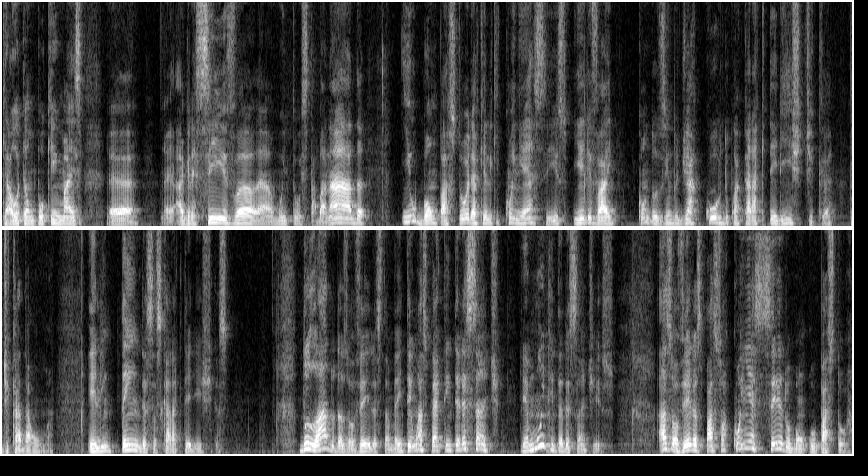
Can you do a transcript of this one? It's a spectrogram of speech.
que a outra é um pouquinho mais é, é, agressiva, né, muito estabanada. E o bom pastor é aquele que conhece isso e ele vai conduzindo de acordo com a característica de cada uma. Ele entende essas características. Do lado das ovelhas também tem um aspecto interessante. É muito interessante isso. As ovelhas passam a conhecer o, bom, o pastor.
